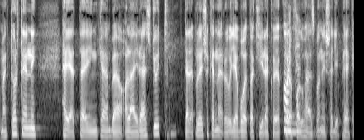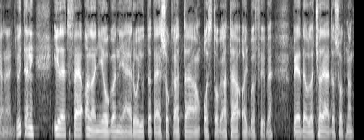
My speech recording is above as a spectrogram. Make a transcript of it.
megtörténni, helyette inkább aláírás gyűjt településeken, erről ugye voltak hírek, hogy akkor a faluházban és egyéb helyeken lehet gyűjteni, illetve alanyi jogon járó juttatásokat osztogat a agyba főbe. Például a családosoknak,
